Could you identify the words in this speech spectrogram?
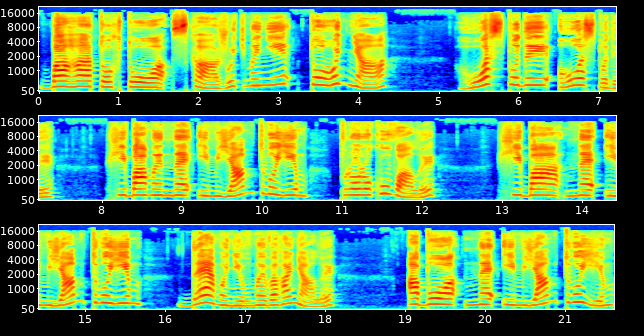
Багато хто скажуть мені того дня, Господи, Господи, хіба ми не ім'ям Твоїм пророкували? Хіба не ім'ям Твоїм демонів ми виганяли? Або не ім'ям Твоїм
